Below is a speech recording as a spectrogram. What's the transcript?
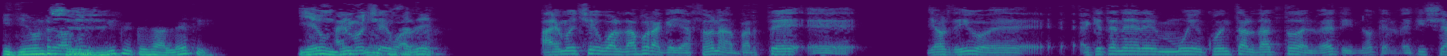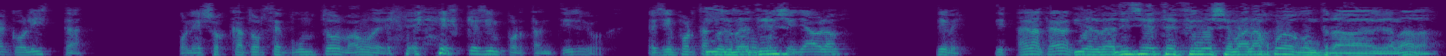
Y tiene un rival Sí, difícil, que es Atleti. Y es un Hay décimo, mucha igualdad. Hay mucha igualdad por aquella zona. Aparte, eh, ya os digo, eh, hay que tener muy en cuenta el dato del Betis, ¿no? Que el Betis sea colista con esos 14 puntos, vamos, es que es importantísimo. Es importantísimo ¿Y el Betis? porque ya hablamos. Dime, di- adelante, adelante. Y el Betis este fin de semana juega contra el Granada,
